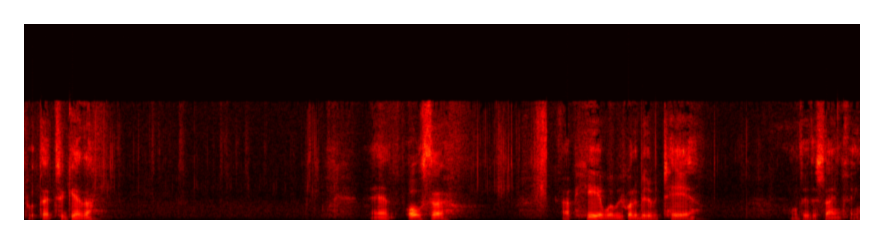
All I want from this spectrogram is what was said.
Put that together. And also up here where we've got a bit of a tear, we'll do the same thing.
